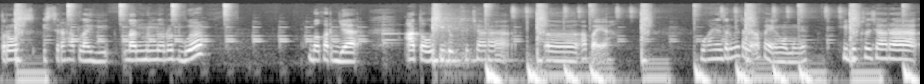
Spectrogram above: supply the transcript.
terus istirahat lagi. Dan menurut gue bekerja atau hidup secara uh, apa ya bukan intermittent ya apa ya ngomongnya? Hidup secara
